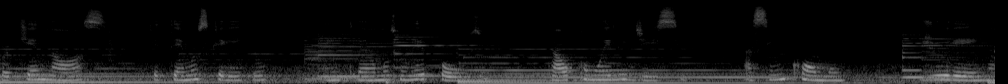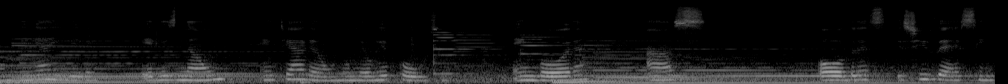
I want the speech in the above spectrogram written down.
Porque nós que temos crido entramos no repouso, tal como ele disse, assim como jurei na minha ira, eles não entrarão no meu repouso, embora as obras estivessem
